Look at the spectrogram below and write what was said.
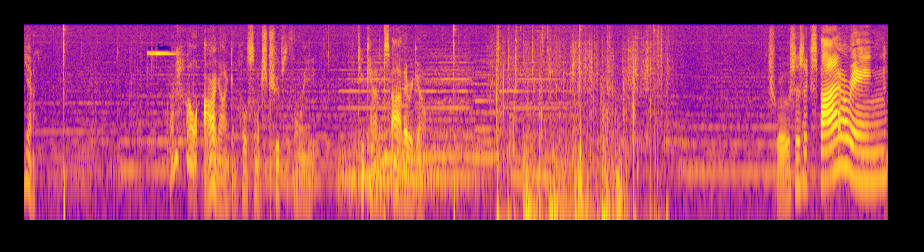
Yeah. I wonder how Aragon can pull so much troops with only two counties. Ah, there we go. Truce is expiring.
